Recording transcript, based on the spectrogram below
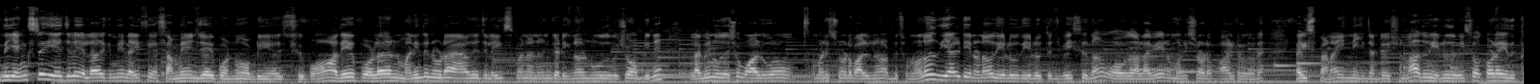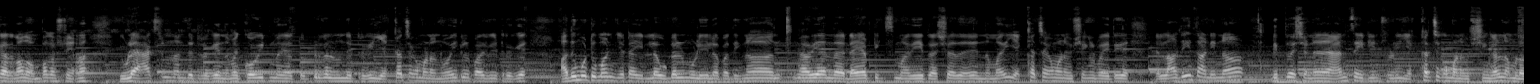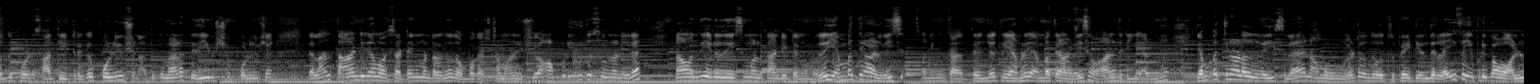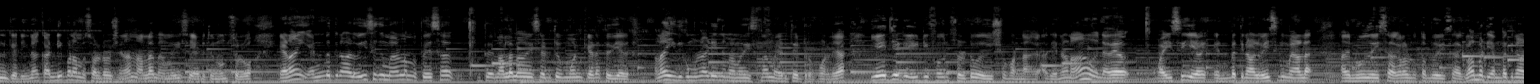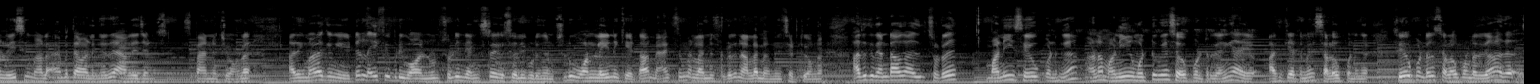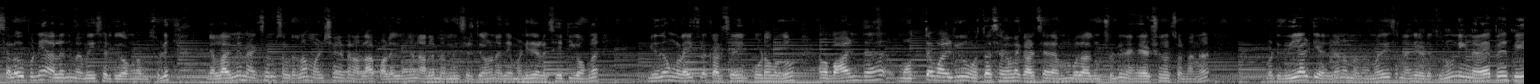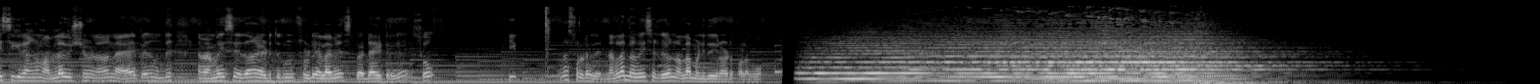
இந்த யங்ஸ்டர் ஏஜில் எல்லாருக்குமே லைஃப் செம்ம என்ஜாய் பண்ணும் அப்படின்னு யோசிச்சுப்போம். அதே போல் மனிதனோட ஆவரேஜ் லைஃப் ஸ்பேன் என்னன்னு கேட்டிங்கன்னா நூறு வருஷம் அப்படின்னு எல்லாமே நூறு வருஷம் வாழ்வோம். மனுஷனோட வாழ்க்கணும் அப்படின்னு சொன்னாலும் ரியாலிட்டி என்னன்னா ஒரு எழுபது எழுபத்தஞ்சு வயசு தான் ஓவராலாகவே நம்ம மனுஷனோட வாழ்றதோட லைஃப் ஸ்பேனாக இன்றைக்கி ஜென்ரேஷனில் அதுவும் எழுபது வயசோ கூட இருக்கிறதுலாம் ரொம்ப கஷ்டம். ஏன்னா இவ்வளோ ஆக்சிடென்ட் வந்துட்டு இருக்கு இந்த மாதிரி கோவிட் மாதிரி தொற்றுகள் வந்துட்டு இருக்கு எக்கச்சக்கமான நோய்கள் பரவிட்டு இருக்கு அது மட்டுமான்னு கேட்டால் இல்லை உடல் மொழியில் பார்த்தீங்கன்னா நிறைய இந்த டயபெட்டிக்ஸ் மாதிரி ப்ரெஷர் இந்த மாதிரி எக்கச்சக்கமான விஷயங்கள் போயிட்டு எல்லாத்தையும் தாண்டினா டிப்ரெஷனு ஆன்சைட்டின்னு சொல்லி எக்கச்சக்கமான விஷயங்கள் நம்மளை வந்து போட்டு சாத்திட்டு இருக்கு. பொல்யூஷன் அதுக்கு மேலே பெரிய விஷயம் பொல்யூஷன் இதெல்லாம் தாண்டி நம்ம சட்டைன் பண்ணுறது ரொம்ப கஷ்டமான விஷயம். அப்படி இருக்க சூழ்நிலையில் நான் வந்து எழுபது வயசுக்கு மேலே தாண்டிட்டு இருக்கும்போது எண்பத்தி நாலு வயசு நீங்கள் தெரிஞ்சோ தெரியாமல் எண்பத்தி நாலு வயசு வாழ்ந்துட்டீங்க அப்படின்னு எண்பத்தி நாலாவது வயசில் நம்ம உங்கள்கிட்ட வந்து ஒரு பேட்டி வந்து லைஃப் எப்படிப்பா வாழணும்னு கேட்டிங்கன்னா கண்டிப்பாக நம்ம சொல்கிற விஷயம் நல்ல மெமரிஸ் எடுத்துணும்னு சொல்லுவோம். ஏன்னா எண்பத்தி நாலு வயசுக்கு மேலே நம்ம பேச நல்ல மெமரிஸ் எடுத்துக்கணும்னு கேட்டால் தெரியாது. ஆனால் இதுக்கு முன்னாடி இந்த மெமரிஸ் தான் நம்ம எடுத்துகிட்டு இருப்போம் இல்லையா? ஏஜ் எயிட்டி ஃபோர்னு சொல்லிட்டு ஒரு விஷயம் பண்ணாங்க. அது என்னன்னா நிறைய வயசு எ- எண்பத்தி நாலு வயசுக்கு மேலே அது நூறு வயசு ஆகலாம் நூற்றம்பது வயசாக இருக்கலாம் பட் எண்பத்தி நாலு வயசுக்கு மேலே எண்பத்தி நாலுங்கிறது ஆவரேஜ் ஸ்பேன் வச்சுக்கோங்க அதுக்கு மேலே இருக்கவங்க கிட்ட லைஃப் எப்படி வாழணும்னு சொல்லி இந்த யங்ஸ்டருக்கு சொல்லிக் கொடுங்கன்னு சொல்லி ஒன் லைன் கேட்டால் மேக்ஸிமம் எல்லாமே சொல்கிறது நல்ல மெமரிஸ் எடுத்துக்கோங்க. அதுக்கு ரெண்டாவது அதுக்கு சொல்கிறது மணியை சேவ் பண்ணுங்கள் ஆனால் மணியை மட்டுமே சேவ் பண்ணிருக்காங்க அதுக்கேற்ற மாதிரி செலவு பண்ணுங்கள் சேவ் பண்ணுறது செலவு பண்ணுறதுக்காக அதை செலவு பண்ணி அதுலேருந்து மெமரிஸ் எடுத்துக்கோங்க அப்படின்னு சொல்லி எல்லாருமே மேக்ஸிமம் சொல்கிறதுனா மனுஷங்கிட்ட நல்லா பழகுங்க நல்ல மெமரிஸ் எடுத்துக்கோங்க. நிறைய மனிதர்களை சேர்த்திக்கோங்க. இது உங்கள் லைஃப்பில் கிடச்சதையும் கூட வரும். நம்ம வாழ்ந்த மொத்த வாழ்க்கையும் மொத்த செகண்டில் கிடச்சது ஐம்பதாகும்னு சொல்லி நிறைய விஷயங்கள் சொன்னாங்க. பட் ரியாலிட்டி அதுதான். நம்ம மெமரிஸ் நிறைய எடுத்துக்கணும். நீங்கள் நிறைய பேர் பேசிக்கிறாங்க. நல்ல விஷயம் நிறைய பேர் வந்து மெமரிஸ் தான் எடுத்துக்கணும்னு சொல்லிட்டு எல்லாமே ஸ்ப்ரெட் ஆகிட்டு இருக்கு. ஸோ கீப் என்ன சொல்கிறது நல்ல மெமரிஸ் எடுத்துக்கணும் நல்ல மனிதர்களோட பழகும்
